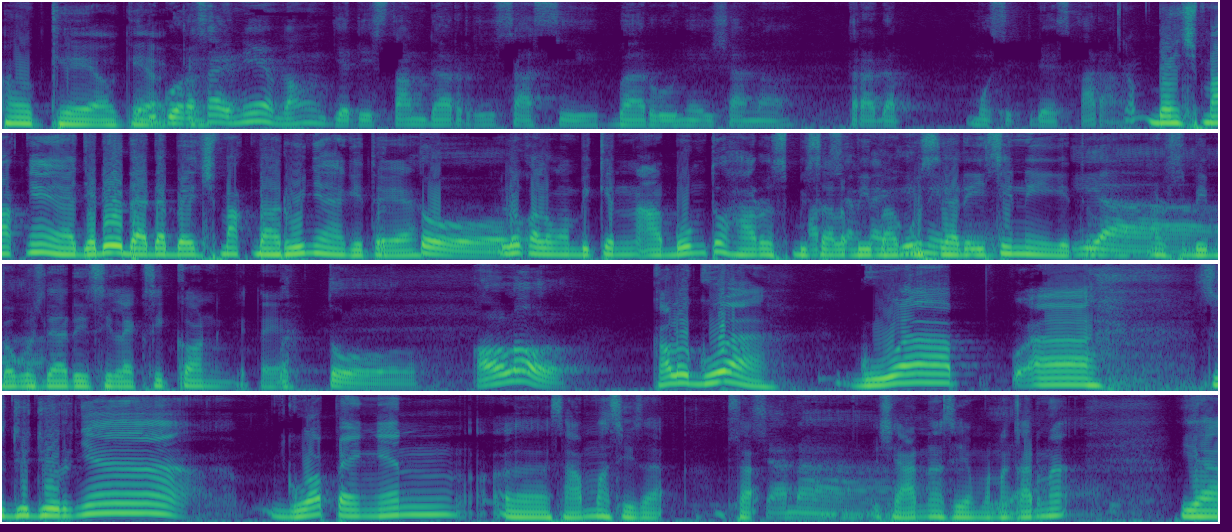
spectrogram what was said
Oke oke Jadi gue rasa ini emang jadi standarisasi barunya Isyana terhadap musik dia sekarang. benchmarknya ya jadi udah ada benchmark barunya gitu ya Betul. lu kalau mau bikin album tuh harus bisa Harus lebih bagus gini. dari sini gitu Iya. harus lebih bagus dari si lexicon gitu ya Betul. Kalau kalau gua gua eh, sejujurnya gua pengen eh, sama sih sa, Sa- Shana. Shana sih yang menang Iya. karena ya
